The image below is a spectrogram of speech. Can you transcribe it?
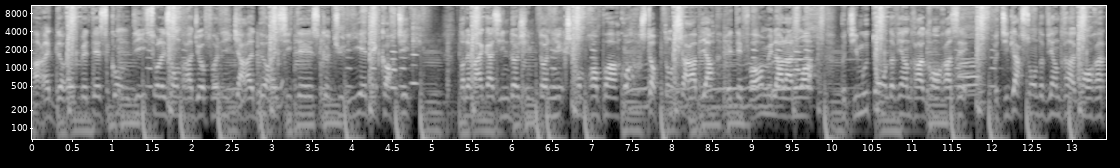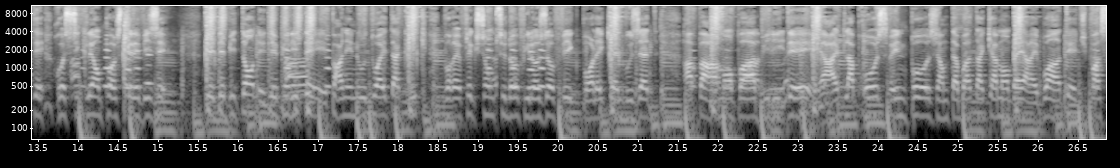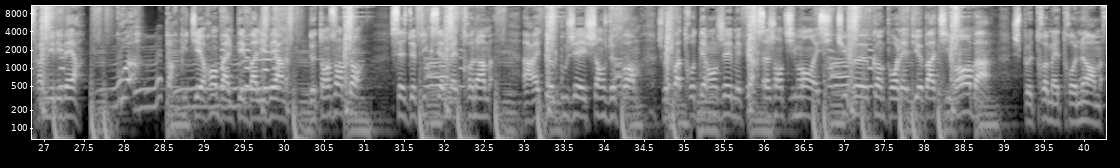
Arrête de répéter ce qu'on te dit sur les ondes radiophoniques. Arrête de réciter ce que tu lis et décortiques. Dans les magazines de gym tonic, je comprends pas. Stop ton charabia et tes formules à la noix. Petit mouton deviendra grand rasé. Petit garçon deviendra grand raté. Recyclé en poste télévisé. Des débitants, des débilités. Épargnez-nous, toi et ta clique. Vos réflexions pseudo-philosophiques pour lesquelles vous êtes apparemment pas habilités. Et arrête la prose, fais une pause. Ferme ta boîte à camembert et bois un thé, tu passeras mieux l'hiver. Par pitié, remballe tes balivernes de temps en temps. Cesse de fixer le métronome. Arrête de bouger, change de forme. Je veux pas trop déranger, mais faire ça gentiment. Et si tu veux, comme pour les vieux bâtiments, bah, je peux te remettre aux normes.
